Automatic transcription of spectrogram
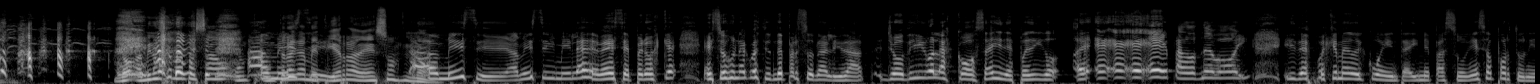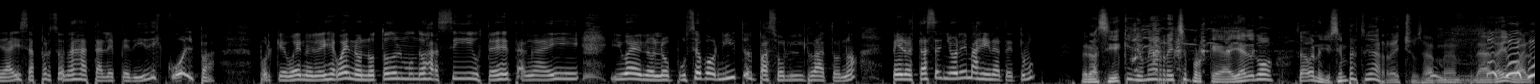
No, a mí nunca me ha pasado un, A trágame sí. tierra de esos, A no. mí sí, a mí sí, miles de veces, pero es que eso es una cuestión de personalidad. Yo digo las cosas y después digo, eh, eh, eh, eh, eh, ¿para dónde voy? Y después que me doy cuenta, y me pasó en esa oportunidad, y esas personas hasta le pedí disculpas, porque bueno, le dije, bueno, no todo el mundo es así, ustedes están ahí, y bueno, lo puse bonito y pasó el rato, ¿no? Pero esta señora, imagínate tú, Pero así es que yo me arrecho porque hay algo. O sea, bueno, yo siempre estoy arrecho, o sea, me da, da igual.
